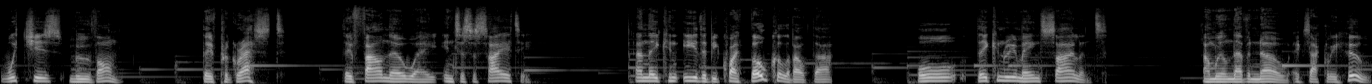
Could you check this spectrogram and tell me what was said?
witches move on. They've progressed, they've found their way into society, and they can either be quite vocal about that or they can remain silent. And we'll never know exactly who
